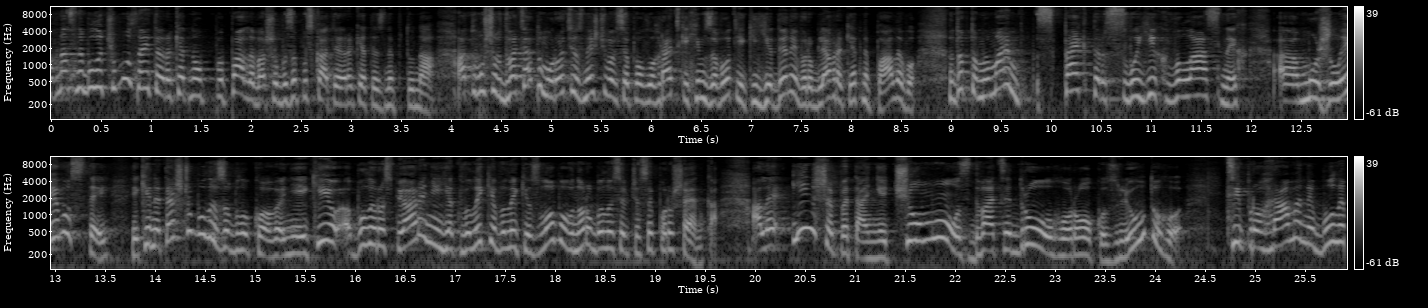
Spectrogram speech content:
А в нас не було чому, знаєте, ракетного палива, щоб запускати ракети з Нептуна. А тому, що в 20-му році знищувався Павлоградський хімзавод, який єдиний виробляв ракетне паливо. Ну тобто, ми маємо спектр своїх власних е, можливостей, які не те, що були заблоковані, які були розпіарені як велике велике зло, бо воно робилося в часи Порошенка. Але інше питання: чому з 22-го року, з лютого, ці програми не були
